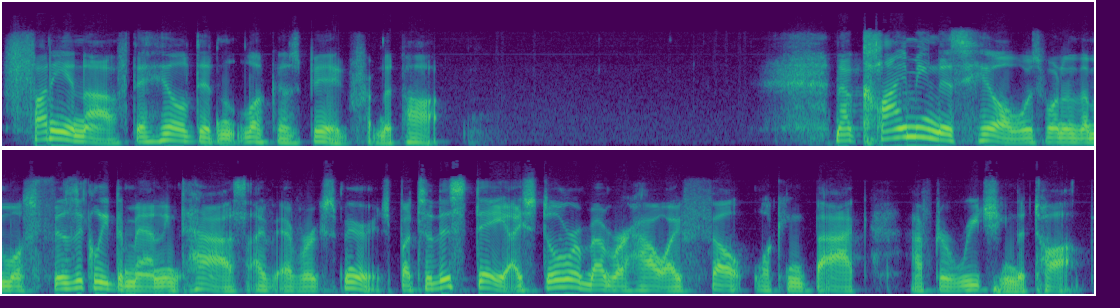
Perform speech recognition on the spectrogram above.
Funny enough, the hill didn't look as big from the top. Now, climbing this hill was one of the most physically demanding tasks I've ever experienced, but to this day, I still remember how I felt looking back after reaching the top.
